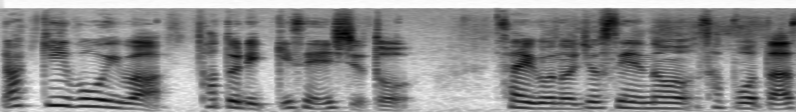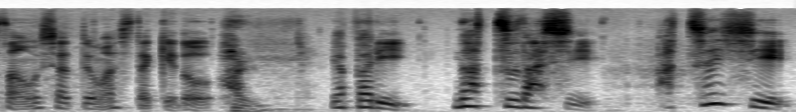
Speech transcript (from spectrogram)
ラッキーボーイはパトリッキ選手と最後の女性のサポーターさんおっしゃってましたけど、はいやっぱり夏だし暑いし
